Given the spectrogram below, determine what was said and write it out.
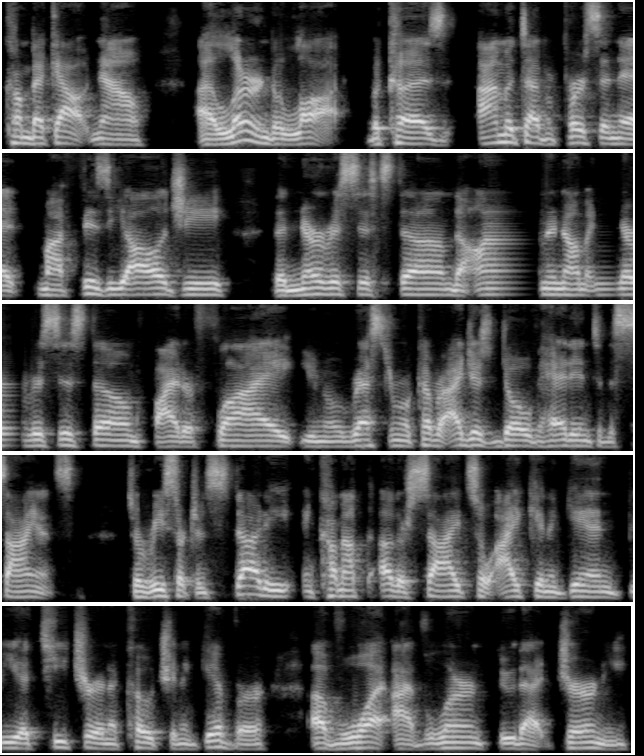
come back out. Now I learned a lot because I'm a type of person that my physiology, the nervous system, the autonomic nervous system, fight or flight, you know, rest and recover. I just dove head into the science to research and study and come out the other side so I can again be a teacher and a coach and a giver of what I've learned through that journey.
